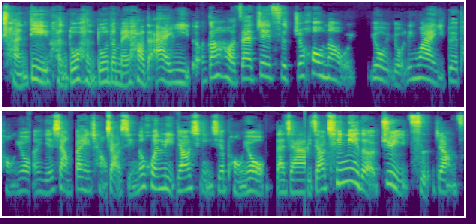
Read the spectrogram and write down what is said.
传递很多很多的美好的爱意的。刚好在这次之后呢，我又有另外一对朋友，呃，也想办一场小型的婚礼，邀请一些朋友，大家比较亲密的聚一次这样子。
